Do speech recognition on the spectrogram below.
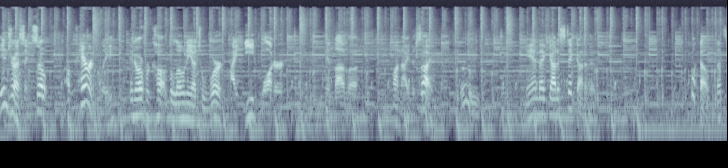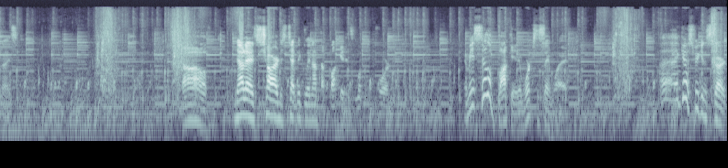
Interesting. So, apparently, in order for Cobbleonia to work, I need water and lava on either side. Ooh. And I got a stick out of it. Well, that's nice. Oh, now that it's charred, it's technically not the bucket it's looking for. I mean, it's still a bucket. It works the same way. I guess we can start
